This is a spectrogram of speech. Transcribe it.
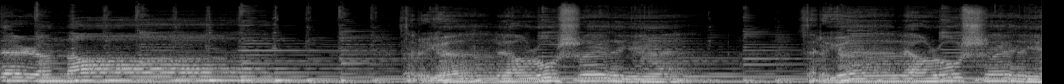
的人呐，在这月亮如睡的夜，在这月亮如睡的夜。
